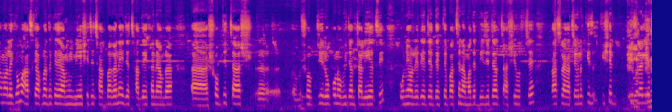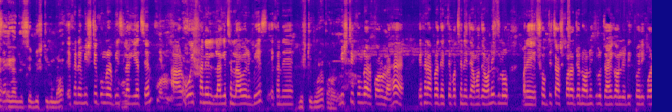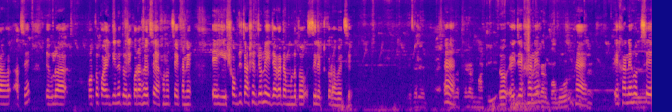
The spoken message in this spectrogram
আসসালামু আলাইকুম। আজকে আপনাদেরকে আমি নিয়ে এসেছি ছাদ বাগানে। এই যে ছাদে এখানে আমরা আহ, সবজি চাষ সবজি রোপণ অভিযান চালিয়েছি। উনি অলরেডি যে দেখতে পাচ্ছেন আমাদের ডিজিটাল চাষি হচ্ছে গাছ লাগাচ্ছে। এগুলো কিসের বীজ লাগিয়েছেন? মিষ্টি কুমড়া। এখানে মিষ্টি কুমড়ার বীজ লাগিয়েছেন। আর ওইখানে লাগিয়েছেন লাউয়ের বীজ। এখানে মিষ্টি কুমড়া করলা। মিষ্টি কুমড়ার করলা হ্যাঁ। এখানে আপনারা দেখতে পাচ্ছেন এই যে আমাদের অনেকগুলো মানে সবজি চাষ করার জন্য অনেকগুলো জায়গা অলরেডি তৈরি করা আছে। এগুলো গত কয়েকদিনে তৈরি করা হয়েছে। এখন হচ্ছে এখানে এই সবজি চাষের জন্য এই জায়গাটা মূলত সিলেক্ট করা হয়েছে। হ্যাঁ। তো এই যে এখানে গোবর হ্যাঁ। এখানে হচ্ছে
